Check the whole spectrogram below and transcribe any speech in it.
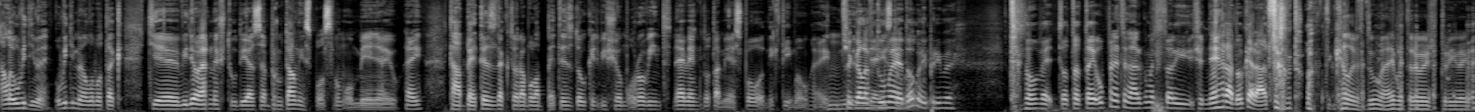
Ale uvidíme, uvidíme, lebo tak tie videoherné štúdia sa brutálnym spôsobom obmieniajú, hej. Tá Bethesda, ktorá bola Bethesdou, keď vyšiel Morrowind, neviem, kto tam je z pôvodných tímov, hej. Mm. Čak ale v Dume je dobrý príbeh. No veď, to, to, to je úplne ten argument, ktorý, že nehrá do karát to. Tak ale v Dume nepotrebuješ príbeh.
